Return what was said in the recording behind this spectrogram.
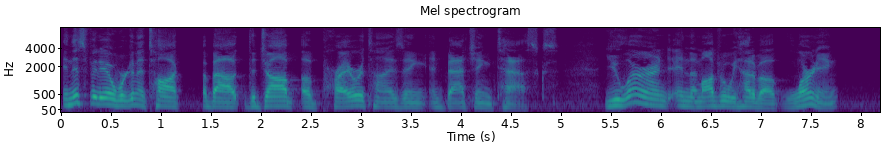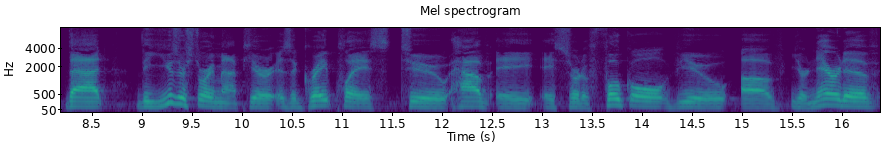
In this video, we're going to talk about the job of prioritizing and batching tasks. You learned in the module we had about learning that the user story map here is a great place to have a, a sort of focal view of your narrative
